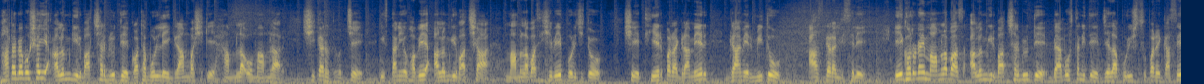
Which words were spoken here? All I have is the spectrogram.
ভাটা ব্যবসায়ী আলমগীর বাদশার বিরুদ্ধে কথা বললেই গ্রামবাসীকে হামলা ও মামলার শিকার হতে হচ্ছে। স্থানীয়ভাবে আলমগীর বাদশাহ মামলাবাজ হিসেবে পরিচিত। সে থিয়েরপাড়া গ্রামের গ্রামের মৃত আসগার আলীর ছেলে। এ ঘটনায় মামলাবাস আলমগীর বাদশার বিরুদ্ধে ব্যবস্থা নিতে জেলা পুলিশ সুপারের কাছে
